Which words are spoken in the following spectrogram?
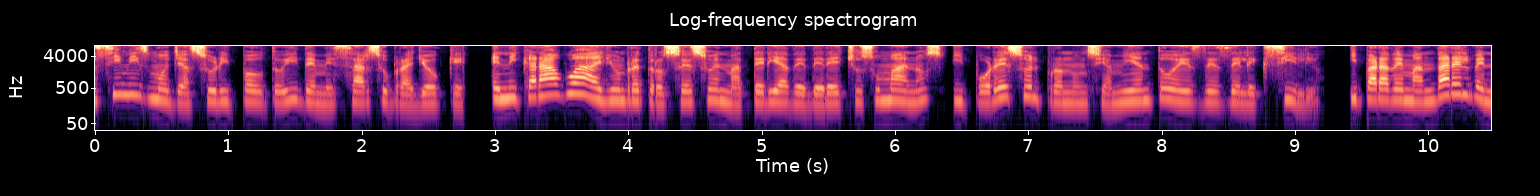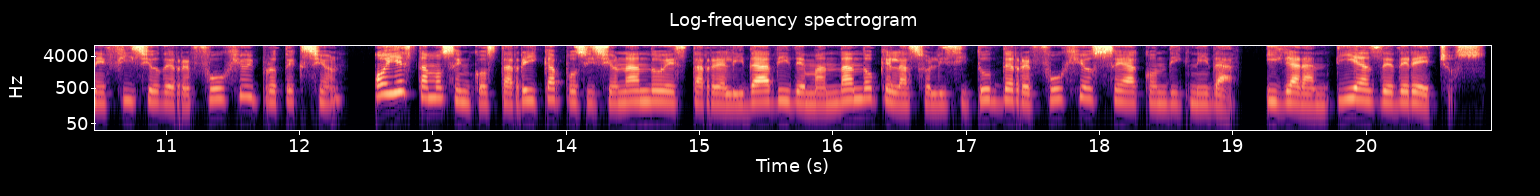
Asimismo, Yasuri Poutoy de Mesar subrayó que, en Nicaragua hay un retroceso en materia de derechos humanos y por eso el pronunciamiento es desde el exilio, y para demandar el beneficio de refugio y protección. Hoy estamos en Costa Rica posicionando esta realidad y demandando que la solicitud de refugio sea con dignidad y garantías de derechos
